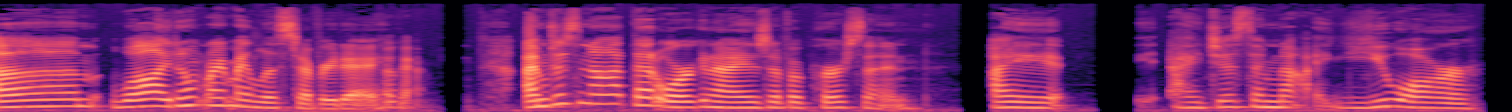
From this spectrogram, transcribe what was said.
Um, well, I don't write my list every day. Okay. I'm just not that organized of a person. I I just am not you are.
